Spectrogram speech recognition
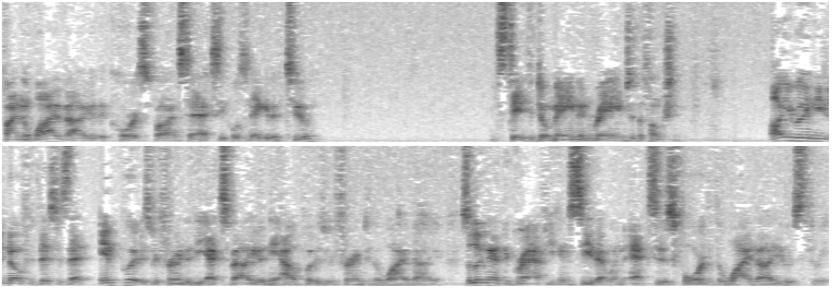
Find the y value that corresponds to x equals negative 2. And state the domain and range of the function. All you really need to know for this is that input is referring to the x value and the output is referring to the y value. So looking at the graph, you can see that when x is 4, that the y value is 3.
